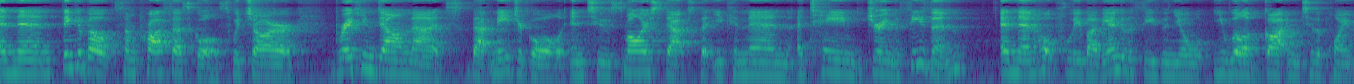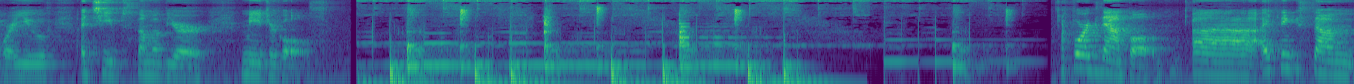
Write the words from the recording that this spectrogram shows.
And then think about some process goals, which are breaking down that, that major goal into smaller steps that you can then attain during the season. And then hopefully by the end of the season, you'll, you will have gotten to the point where you've achieved some of your major goals. For example, uh, I think some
